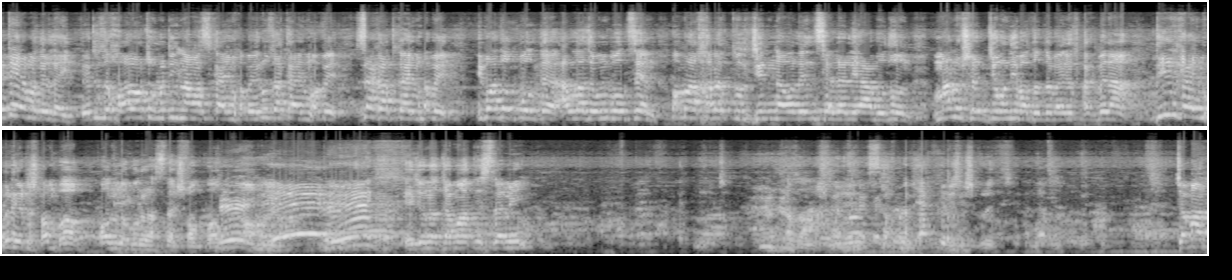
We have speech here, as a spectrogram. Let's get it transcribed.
এটাই আমাদের দায়িত্ব। এটা যে হয় অটোমেটিক নামাজ কায়েম হবে রোজা কায়েম হবে জাকাত কায়েম হবে ইবাদত বলতে আল্লাহ যেমন বলছেন ওমা খালাকুল জিন্না ওয়াল ইনসা ইল্লা লিয়াবুদুন। মানুষের জীবন ইবাদতের বাইরে থাকবে না। দিন কায়েম হলে এটা সম্ভব অন্য কোনো রাস্তায় সম্ভব। এই জন্য জামাত ইসলামী আজান শুনে আমি এক মিনিট শেষ করে দিচ্ছি। এখানে আজান হবে। জামাত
